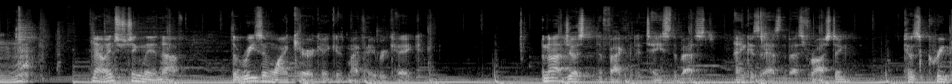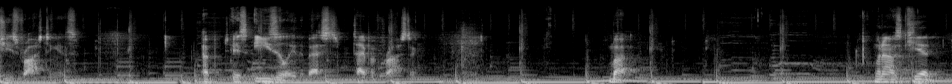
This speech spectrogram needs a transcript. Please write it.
Mm. Now, interestingly enough, the reason why carrot cake is my favorite cake, not just the fact that it tastes the best and because it has the best frosting, because cream cheese frosting is is easily the best type of frosting. But when I was a kid,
